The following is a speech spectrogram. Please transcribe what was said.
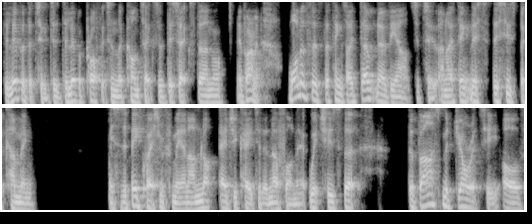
deliver the two, to deliver profits in the context of this external environment. One of the, the things I don't know the answer to, and I think this this is becoming this is a big question for me, and I'm not educated enough on it, which is that the vast majority of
